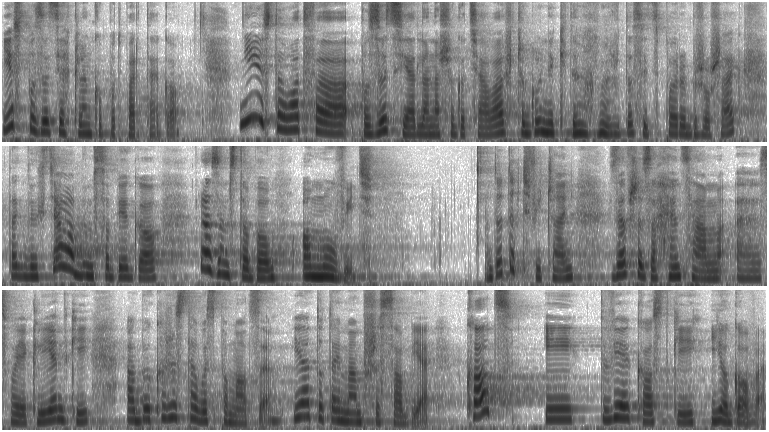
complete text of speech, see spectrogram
jest w pozycjach klęku podpartego. Nie jest to łatwa pozycja dla naszego ciała, szczególnie kiedy mamy już dosyć spory brzuszek, tak więc chciałabym sobie go razem z Tobą omówić. Do tych ćwiczeń zawsze zachęcam e, swoje klientki, aby korzystały z pomocy. Ja tutaj mam przy sobie koc i dwie kostki jogowe.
